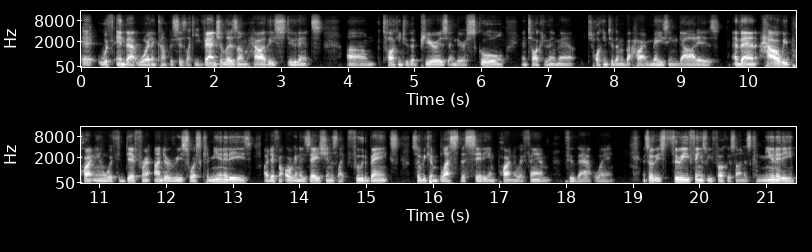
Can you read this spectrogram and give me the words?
It, within that word encompasses like evangelism. How are these students um, talking to the peers in their school and talking to them about, talking to them about how amazing God is? And then how are we partnering with different under-resourced communities or different organizations like food banks so we can bless the city and partner with them through that way. And so these three things we focus on is community,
